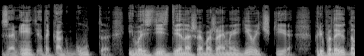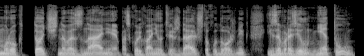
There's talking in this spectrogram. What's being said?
Заметь, это как будто, ибо здесь две наши обожаемые девочки преподают нам урок точного знания, поскольку они утверждают, что художник изобразил не ту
